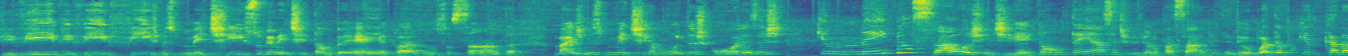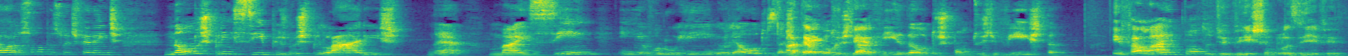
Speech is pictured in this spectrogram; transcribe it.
Vivi, vivi, fiz, me submeti, submeti também, é claro que eu não sou santa, mas me submeti a muitas coisas que nem pensar hoje em dia. Então não tem essa de viver no passado, entendeu? Até porque cada hora eu sou uma pessoa diferente. Não nos princípios, nos pilares, né? Mas sim em evoluir, em olhar outros aspectos porque... da vida, outros pontos de vista. Em falar em ponto de vista, inclusive,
